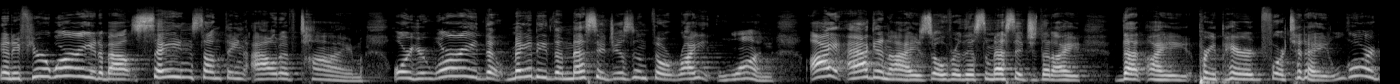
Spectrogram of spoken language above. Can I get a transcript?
And if you're worried about saying something out of time, or you're worried that maybe the message isn't the right one, I agonize over this message that I that I prepared for today. Lord,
